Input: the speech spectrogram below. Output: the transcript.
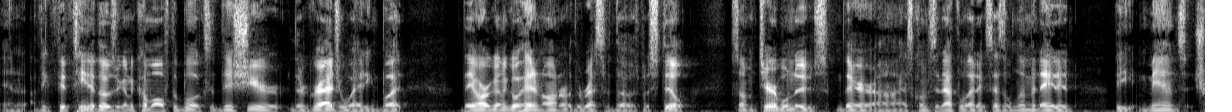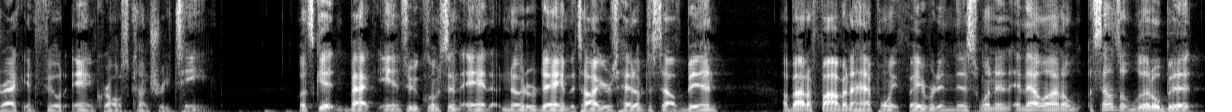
And I think 15 of those are going to come off the books this year. They're graduating, but they are going to go ahead and honor the rest of those. But still, some terrible news there uh, as Clemson Athletics has eliminated the men's track and field and cross country team. Let's get back into Clemson and Notre Dame. The Tigers head up to South Bend, about a five and a half point favorite in this one, and, and that line sounds a little bit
